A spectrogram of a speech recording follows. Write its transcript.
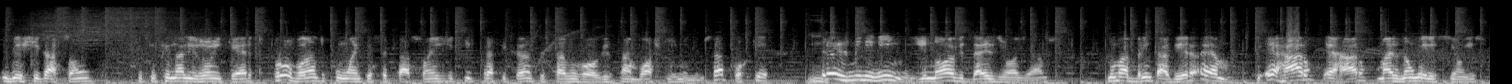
investigação que finalizou o inquérito provando com interceptações de que traficantes estavam envolvidos na morte dos meninos. Sabe por quê? Hum. Três menininhos de 9, 10 e 11 anos, numa brincadeira, é, erraram, erraram, mas não mereciam isso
